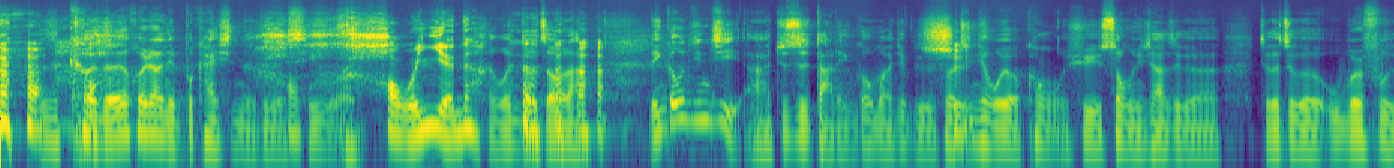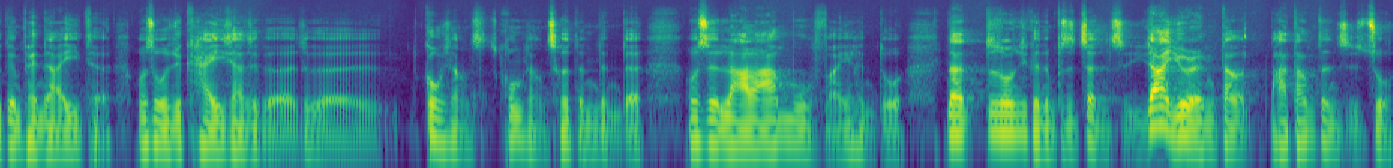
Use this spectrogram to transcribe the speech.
就是可能会让你不开心的这个新闻，好文言呐，很文绉绉啦。零工经济啊，就是打零工嘛，就比如说今天我有空，我去送一下这个这个这个 Uber Food 跟 Panda Eat，或者我去开一下这个这个共享共享车等等的，或是拉拉木反也很多。那这东西可能不是正职，当然有人当把它当正职做，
